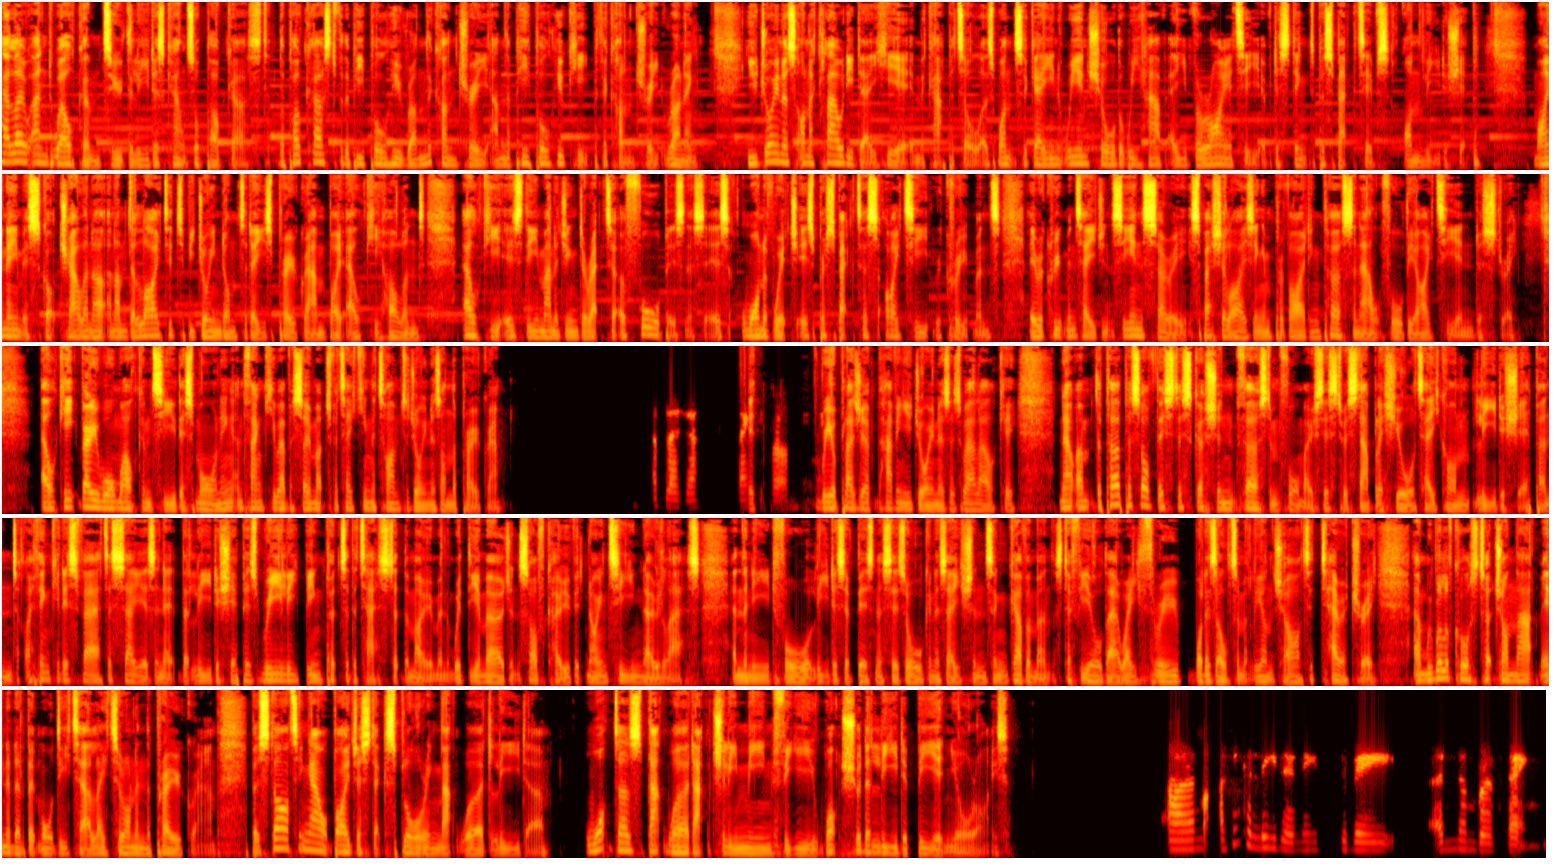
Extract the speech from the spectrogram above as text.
Hello and welcome to the Leaders Council podcast, the podcast for the people who run the country and the people who keep the country running. You join us on a cloudy day here in the capital as once again we ensure that we have a variety of distinct perspectives on leadership. My name is Scott Challoner and I'm delighted to be joined on today's programme by Elkie Holland. Elkie is the managing director of four businesses, one of which is Prospectus IT Recruitment, a recruitment agency in Surrey specialising in providing personnel for the IT industry. Elkie, very warm welcome to you this morning, and thank you ever so much for taking the time to join us on the programme. A pleasure. Thank it, you for real pleasure having you join us as well, Elkie. Now, um, the purpose of this discussion, first and foremost, is to establish your take on leadership. And I think it is fair to say, isn't it, that leadership is really being put to the test at the moment with the emergence of COVID 19, no less, and the need for leaders of businesses, organisations, and governments to feel their way through what is ultimately uncharted territory. And we will, of course, touch on that in a little bit more detail later on in the programme. But starting out by just exploring that word leader, what does that word actually mean for you? What should a leader be in your eyes? Um, I think a leader needs to be a number of things.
